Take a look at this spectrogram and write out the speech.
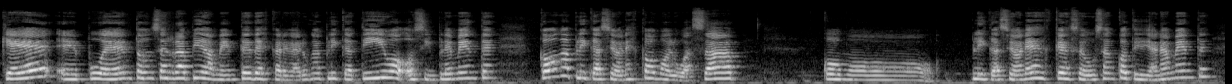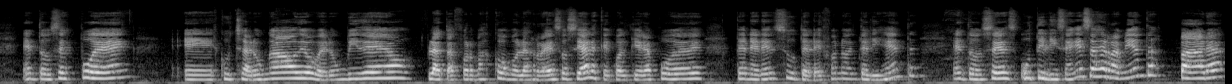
que eh, puede entonces rápidamente descargar un aplicativo o simplemente con aplicaciones como el WhatsApp, como aplicaciones que se usan cotidianamente, entonces pueden escuchar un audio, ver un video, plataformas como las redes sociales que cualquiera puede tener en su teléfono inteligente entonces, utilicen esas herramientas para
